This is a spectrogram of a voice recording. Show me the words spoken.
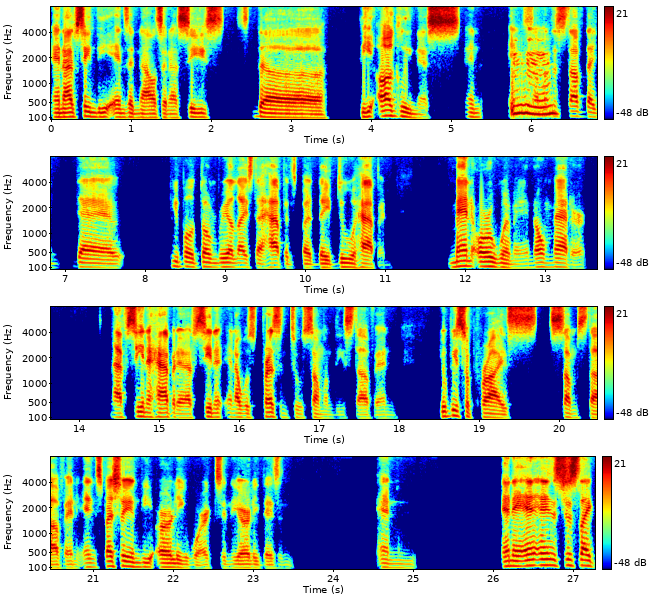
And I've seen the ins and outs and I see the the ugliness and, and some of Mhm. the stuff that that people don't realize that happens, but they do happen men or women, it don't matter. I've seen it happen and I've seen it and I was present to some of these stuff and you'll be surprised some stuff and, and especially in the early works in the early days and and and, and, it's just like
